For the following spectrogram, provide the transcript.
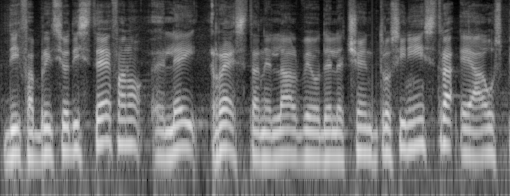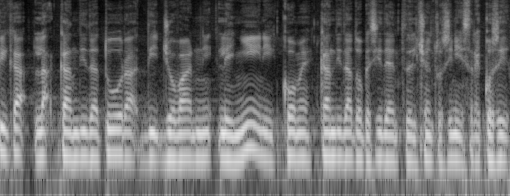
di Fabrizio Di Stefano. Eh, lei resta nell'alveo del centrosinistra e auspica la candidatura di Giovanni Legnini come candidato presidente del centrosinistra, è così?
